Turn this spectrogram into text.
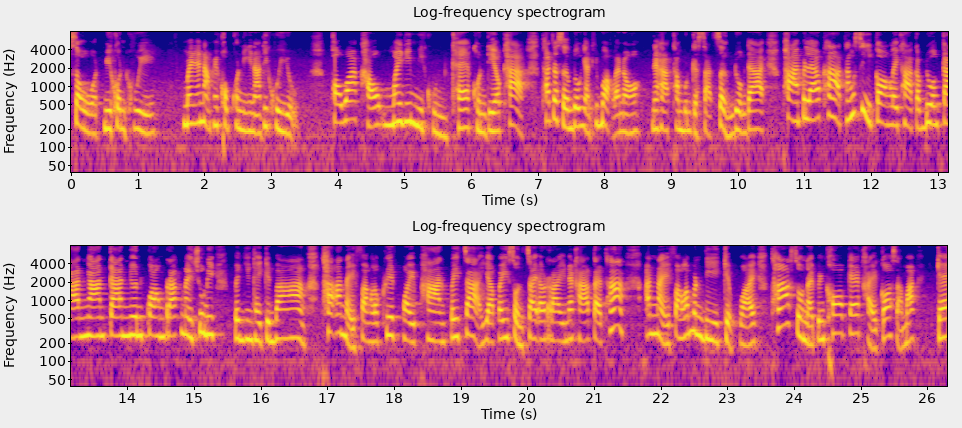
โสดมีคนคุย ไม่แนะนำให้คบคนนี้นะที่คุยอยู่ เพราะว่าเขาไม่ได้มีคุณแค่คนเดียวค่ะ ถ้าจะเสริมดวงอย่างที่บอกแล้วเนาะนะคะทำบุญกับสัตว์เสริมดวงได้ ผ่านไปแล้วค่ะ ทั้ง 4 กองเลยค่ะ กับดวงการงานการเงินความรักในช่วงนี้เป็นยังไงกันบ้าง ถ้าอันไหนฟังแล้วเครียดปล่อยผ่านไปจ้าอย่าไปสนใจอะไรนะคะ แต่ถ้าอันไหนฟังแล้วมันดีเก็บไว้ ถ้าส่วนไหนเป็นข้อแก้ไขก็สามารถแก้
